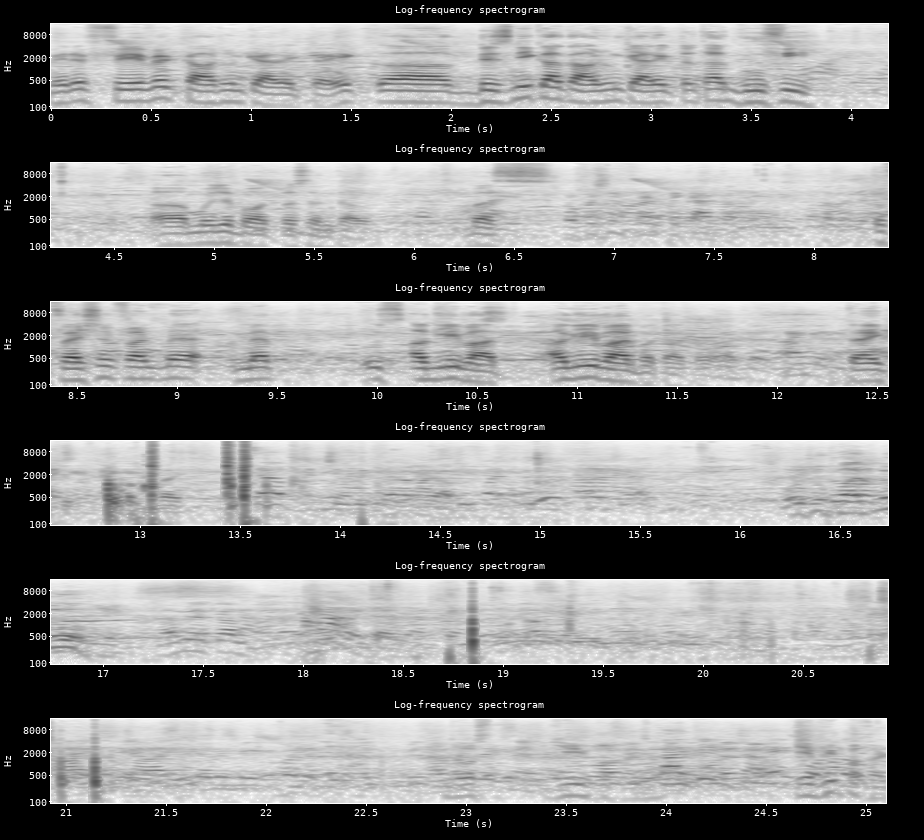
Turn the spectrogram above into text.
मेरे फेवरेट कार्टून कैरेक्टर एक डिज्नी का कार्टून कैरेक्टर था गूफी मुझे बहुत पसंद था वो बस प्रोफेशनल फ्रंट में मैं उस अगली बात अगली बार बताता हूँ थैंक यू थैंक यू दोस्त ये ये भी पकड़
